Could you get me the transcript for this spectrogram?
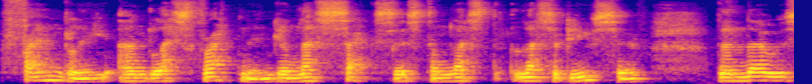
friendly and less threatening and less sexist and less less abusive than those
